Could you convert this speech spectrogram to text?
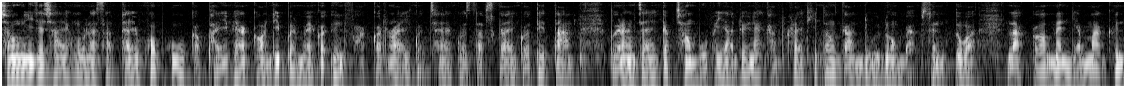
ช่องนี้จะใช้โหราศาสตร์ไทยควบคู่กับไพ่พยากรณ์ที่เปิดไว้ก็อื่นฝากกดไลค์กดแชร์กด subscribe กดติดตามเป็นกำลังใจกับช่องบูพยาด้วยนะครับ ใครที่ต้องการดูดวงแบบส่วนตัว แล้วก็แม่นยำมากขึ้น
